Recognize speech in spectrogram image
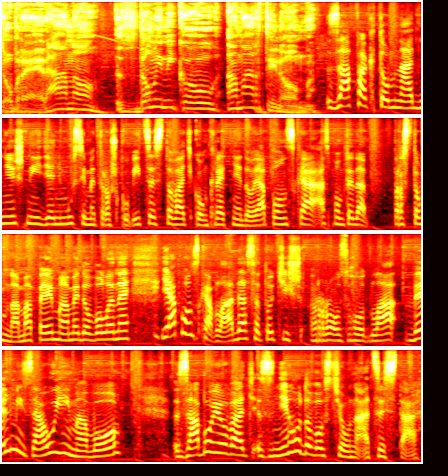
Dobré ráno s Dominikou a Martinom. Za faktom na dnešný deň musíme trošku vycestovať, konkrétne do Japonska, aspoň teda prstom na mape máme dovolené. Japonská vláda sa totiž rozhodla veľmi zaujímavo zabojovať s nehodovosťou na cestách.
